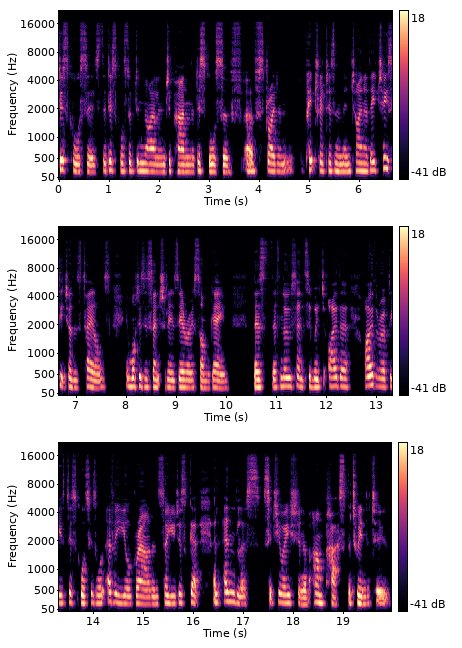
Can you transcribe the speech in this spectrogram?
discourses the discourse of denial in Japan and the discourse of, of strident patriotism in China. They chase each other's tails in what is essentially a zero sum game. There's there's no sense in which either either of these discourses will ever yield ground, and so you just get an endless situation of impasse between the two.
